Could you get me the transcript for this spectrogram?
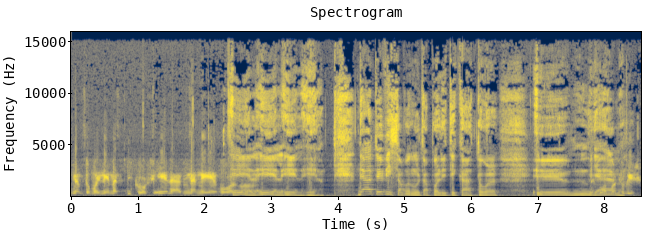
Nem tudom, hogy német Miklós él nem él, hol Él, van. él, él, él. De hát ő visszavonult a politikától. Ő, ugye el... is,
